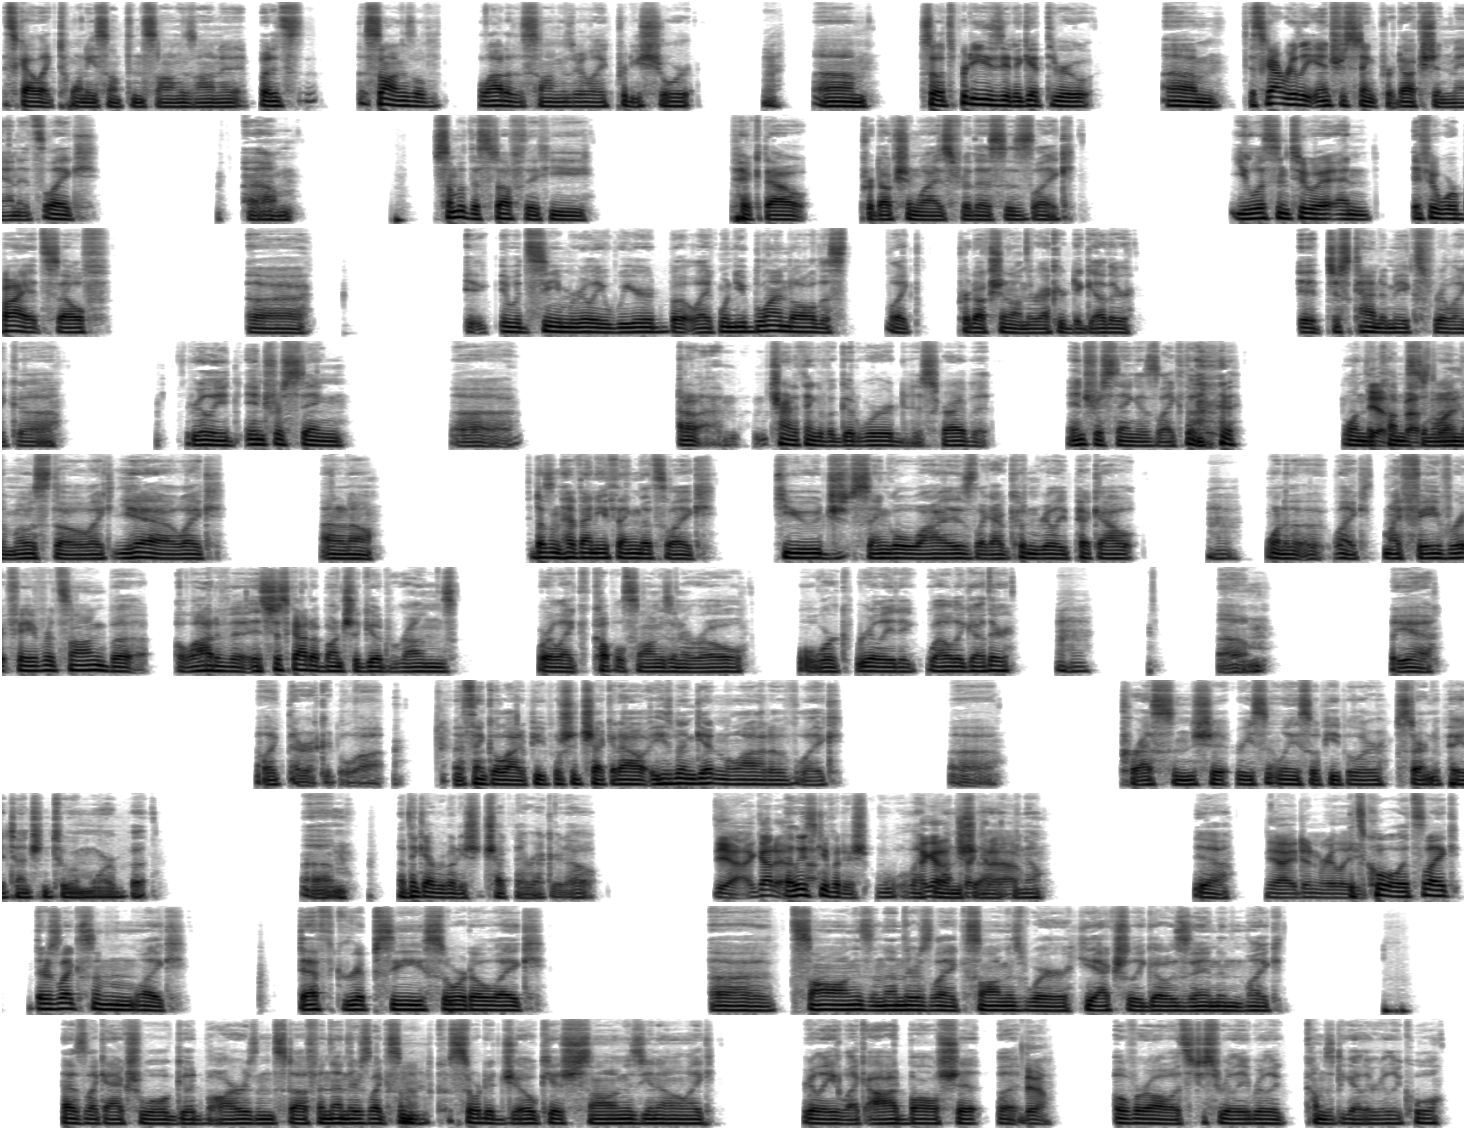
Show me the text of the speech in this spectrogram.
it's got like twenty something songs on it, but it's the songs of a lot of the songs are like pretty short. Hmm. Um, so it's pretty easy to get through. Um, it's got really interesting production, man. It's like, um, some of the stuff that he picked out production wise for this is like, you listen to it, and if it were by itself, uh, it, it would seem really weird. But like when you blend all this like production on the record together, it just kind of makes for like a really interesting uh i don't i'm trying to think of a good word to describe it interesting is like the one that Yeah, comes to mind way. the most though like yeah like i don't know it doesn't have anything that's like huge single wise like i couldn't really pick out Mhm. One of the like my favorite favorite song but a lot of it it's just got a bunch of good runs where like a couple songs in a row will work really to, well together. Mhm. um but yeah. I like that record a lot. I think a lot of people should check it out. He's been getting a lot of like uh press and shit recently so people are starting to pay attention to him more but um i think everybody should check that record out yeah, I got it. at least give it a sh- like one shot you know yeah yeah, I didn't really. it's cool it's like there's like some like death gripsy sort of like uh songs and then there's like songs where he actually goes in and like has like actual good bars and stuff and then there's like some sort of jokish songs you know like really like oddball shit but Yeah. overall it's just really really comes together really cool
